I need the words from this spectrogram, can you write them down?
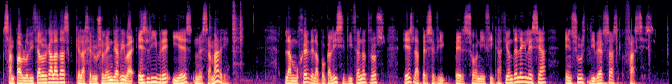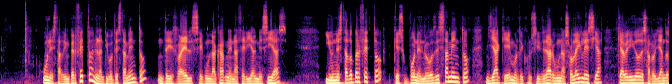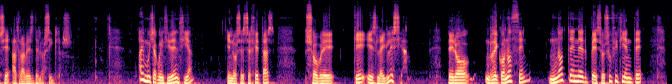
San Pablo dice a los Gálatas que la Jerusalén de arriba es libre y es nuestra madre. La mujer del Apocalipsis, dicen otros, es la personificación de la Iglesia en sus diversas fases. Un estado imperfecto en el Antiguo Testamento, de Israel según la carne nacería el Mesías, y un estado perfecto que supone el Nuevo Testamento, ya que hemos de considerar una sola Iglesia que ha venido desarrollándose a través de los siglos. Hay mucha coincidencia en los exegetas sobre qué es la Iglesia, pero reconocen no tener peso suficiente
